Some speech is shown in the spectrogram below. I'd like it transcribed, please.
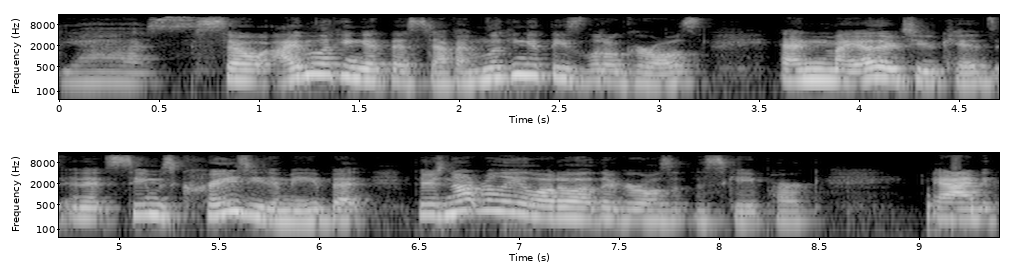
Yes. So I'm looking at this stuff. I'm looking at these little girls and my other two kids, and it seems crazy to me, but there's not really a lot of other girls at the skate park. And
